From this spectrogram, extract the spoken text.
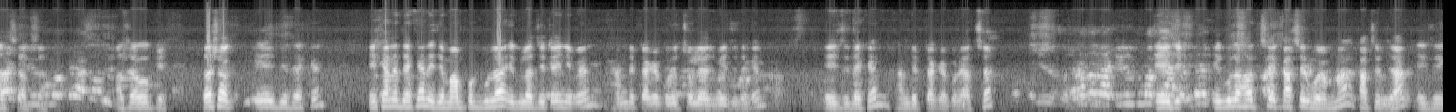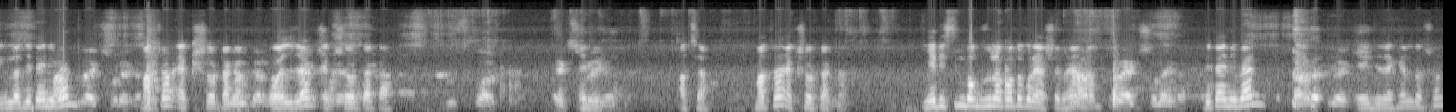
আচ্ছা আচ্ছা। আচ্ছা ওকে। দর্শক এই যে দেখেন এখানে দেখেন এই যে মামপটগুলা এগুলা যেটাই নেবেন হান্ড্রেড টাকা করে চলে আসবে এই যে দেখেন। এই যে দেখেন হান্ড্রেড টাকা করে আচ্ছা। এই যে এগুলা হচ্ছে কাচের বয়ম না? কাচের জার। এই যে এগুলা যেটাই নেবেন মাত্র একশো টাকা। অয়েল জার একশো টাকা। আচ্ছা মাত্র একশো টাকা। মেডিসিন বক্সগুলা কত করে আসে ভাই মাত্র একশো টাকা। যেটাই নেবেন। এই যে দেখেন দর্শক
